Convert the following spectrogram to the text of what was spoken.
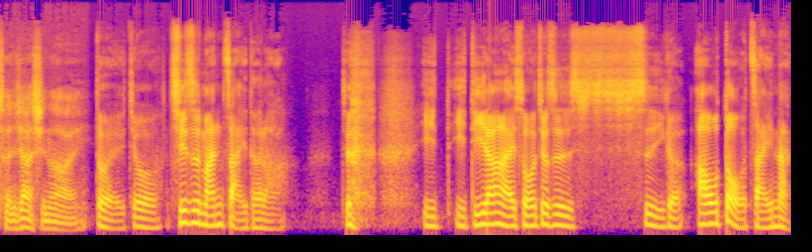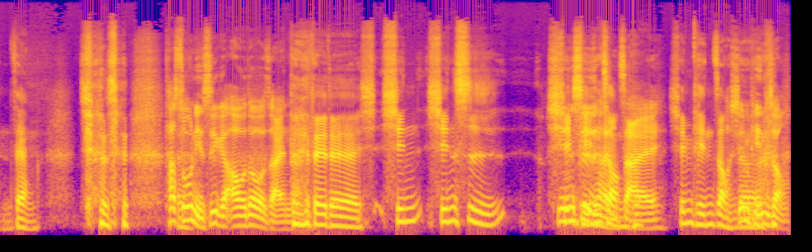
沉下心来，对，就其实蛮窄的啦。就以以迪拉来说，就是是一个凹豆宅男这样，就是他说你是一个凹豆宅男，对对对对，新新式心是很品种宅，新品种哦新品种，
